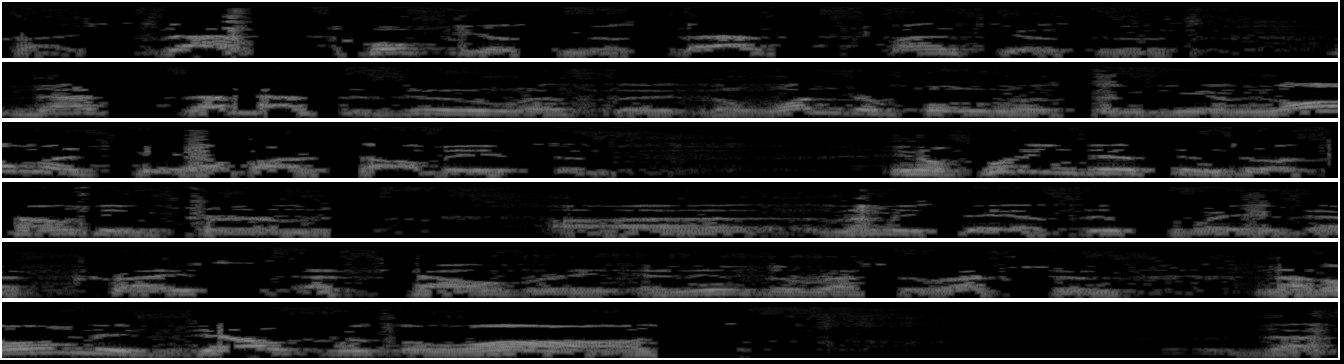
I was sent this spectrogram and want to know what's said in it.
Christ. That's copiousness, that's plenteousness, that, that has to do with the, the wonderfulness and the enormity of our salvation. You know, putting this into accounting terms, uh, let me say it this way that Christ at Calvary and in the resurrection not only dealt with the loss that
